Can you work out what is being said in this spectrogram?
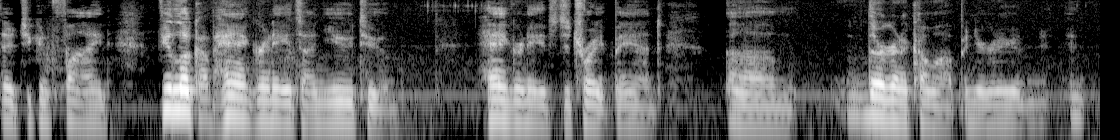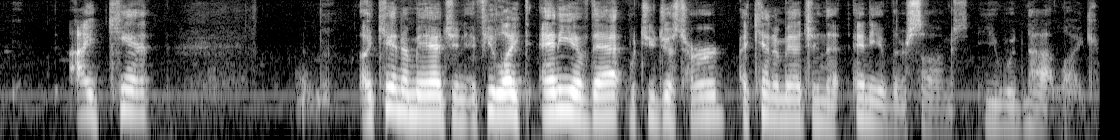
that you can find if you look up hand grenades on YouTube. Hand grenades Detroit band. Um, they're gonna come up, and you're gonna. I can't. I can't imagine if you liked any of that, what you just heard. I can't imagine that any of their songs you would not like.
